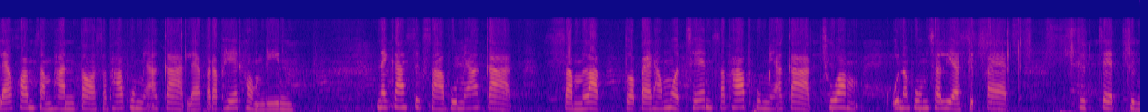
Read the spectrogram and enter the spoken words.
และความสัมพันธ์ต่อสภาพภูมิอากาศและประเภทของดิน ในการศึกษาภูมิอากาศสำหรับตัวแปรทั้งหมดเช่น สภาพภูมิอากาศช่วง อุณหภูมิเฉลี่ย 18.7 ถึง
